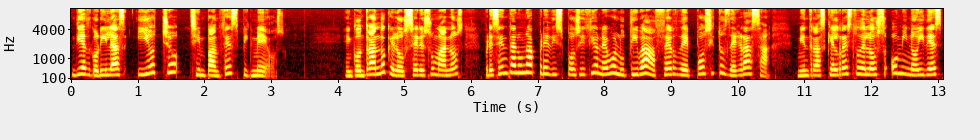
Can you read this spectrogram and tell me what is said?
10 gorilas y 8 chimpancés pigmeos, encontrando que los seres humanos presentan una predisposición evolutiva a hacer depósitos de grasa, mientras que el resto de los hominoides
